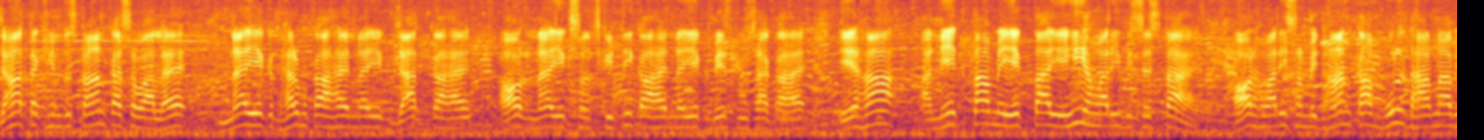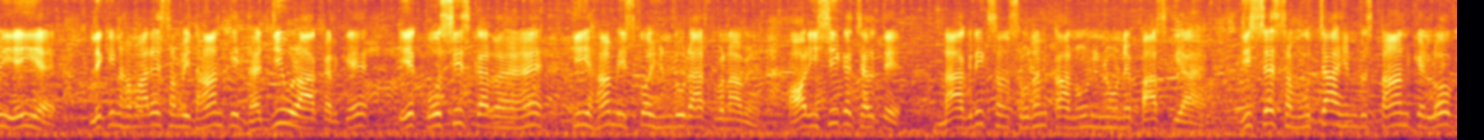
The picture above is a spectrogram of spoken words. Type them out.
जहाँ तक हिंदुस्तान का सवाल है न एक धर्म का है, न एक जात का है और न एक संस्कृति का है, न एक वेशभूषा का है। यहाँ अनेकता में एकता यही हमारी विशेषता है और हमारी संविधान का मूल धारणा भी यही है। लेकिन हमारे संविधान की धज्जी उड़ा करके एक कोशिश कर रहे हैं कि हम इसको हिंदू राष्ट्र बनावें और इसी के चलते नागरिक संशोधन कानून इन्होंने पास किया है, जिससे समूचा हिंदुस्तान के लोग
